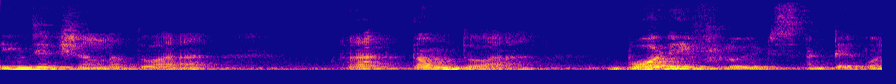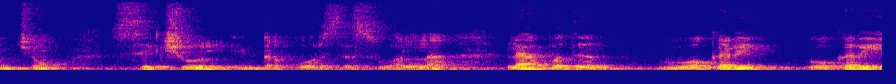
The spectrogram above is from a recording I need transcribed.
ఇంజెక్షన్ల ద్వారా రక్తం ద్వారా బాడీ ఫ్లూయిడ్స్ అంటే కొంచెం సెక్షువల్ ఇంటర్ కోర్సెస్ వల్ల లేకపోతే ఒకరి ఒకరి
